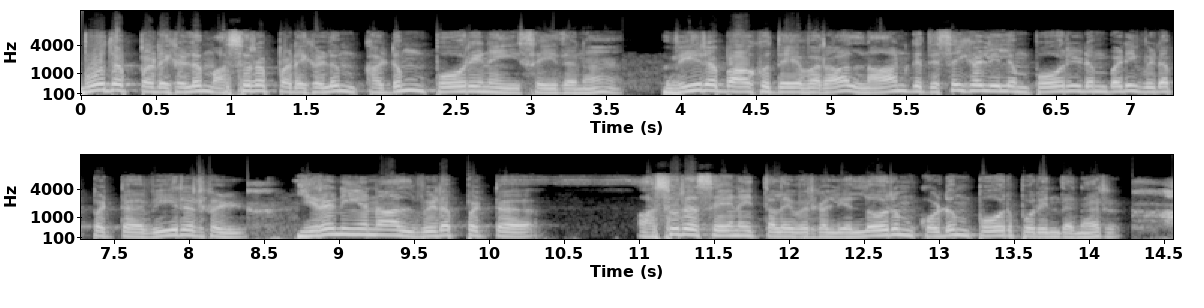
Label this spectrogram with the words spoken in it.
பூதப்படைகளும் அசுரப்படைகளும் கடும் போரினை செய்தன. வீரபாகுதேவரால் நான்கு திசைகளிலும் போரிடும்படி விடப்பட்ட வீரர்கள் இரணியனால் விடப்பட்ட அசுரசேனை தலைவர்கள் எல்லோரும் கொடும் போர் புரிந்தனர்.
